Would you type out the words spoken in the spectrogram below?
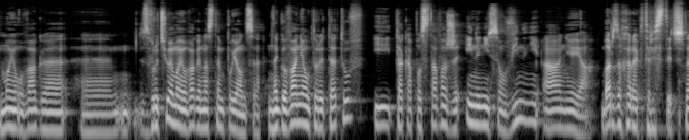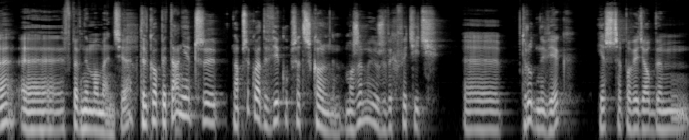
moją uwagę, zwróciły moją uwagę następujące. Negowanie autorytetów i taka postawa, że inni są winni, a nie ja. Bardzo charakterystyczne e, w pewnym momencie. Tylko pytanie, czy na przykład w wieku przedszkolnym możemy już wychwycić e, trudny wiek jeszcze powiedziałbym,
